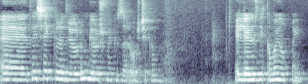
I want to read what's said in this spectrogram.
E, teşekkür ediyorum. Görüşmek üzere. Hoşçakalın. Ellerinizi yıkamayı unutmayın.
